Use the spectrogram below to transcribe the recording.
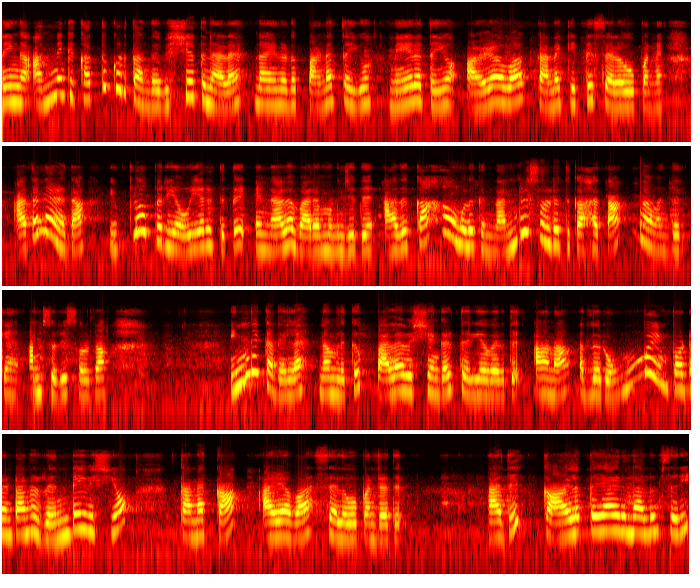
நீங்கள் அன்னைக்கு கற்றுக் கொடுத்த அந்த விஷயத்தினால நான் என்னோடய பணத்தையும் நேரத்தையும் அழவாக கணக்கிட்டு செலவு பண்ணேன். அதனால தான் இவ்வளோ பெரிய உயரத்துக்கு என்னால் வர முடிஞ்சுது. அதுக்காக உங்களுக்கு நன்றி சொல்கிறதுக்காக தான் நான் வந்திருக்கேன் அப்படின்னு சொல்லி சொல்கிறான் இந்த கதையில் நம்மளுக்கு பல விஷயங்கள் தெரிய வருது. ஆனால் அதில் ரொம்ப இம்பார்ட்டண்ட்டான ரெண்டே விஷயம் கணக்காக அழவாக செலவு பண்ணுறது அது காலத்தையாக இருந்தாலும் சரி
